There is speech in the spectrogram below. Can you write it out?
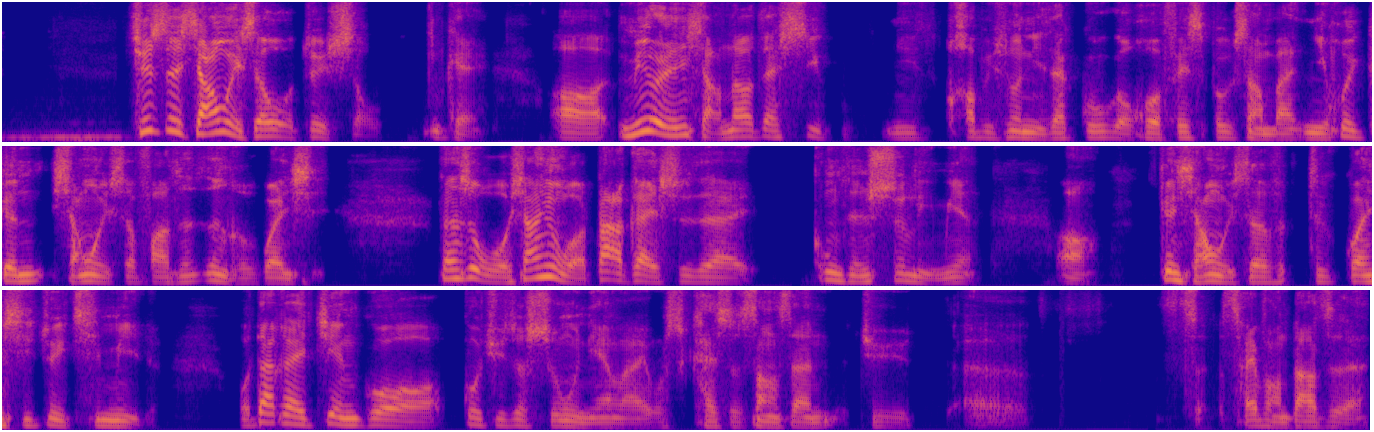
其实响尾蛇我最熟。OK，呃，没有人想到在戏谷，你好比说你在 Google 或 Facebook 上班，你会跟响尾蛇发生任何关系。但是我相信，我大概是在工程师里面啊，跟响尾蛇这个关系最亲密的。我大概见过过去这十五年来，我是开始上山去呃采采访大自然，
